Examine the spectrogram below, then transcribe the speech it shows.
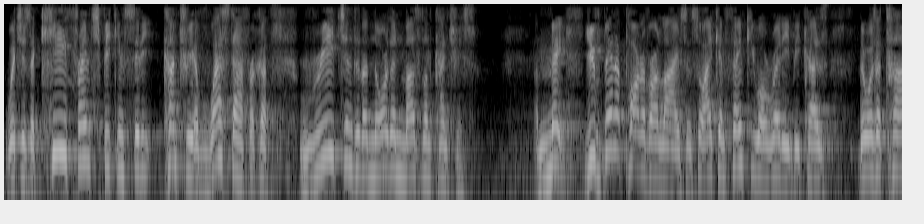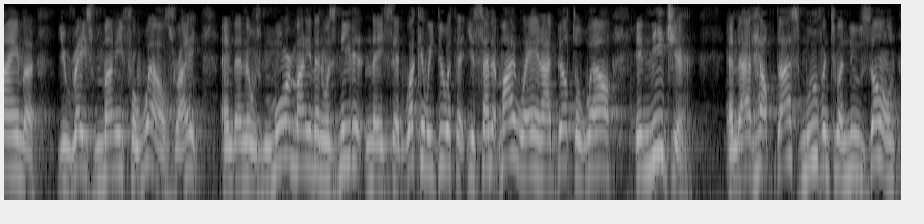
which is a key French speaking city country of West Africa, reach into the northern Muslim countries. You've been a part of our lives, and so I can thank you already because there was a time uh, you raised money for wells, right? And then there was more money than was needed, and they said, What can we do with it? You send it my way, and I built a well in Niger. And that helped us move into a new zone.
